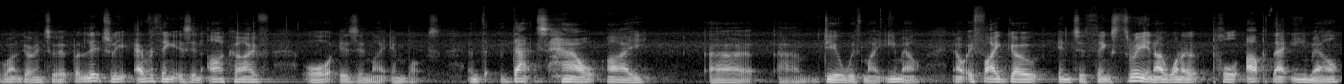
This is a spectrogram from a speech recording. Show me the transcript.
I won't go into it, but literally everything is in archive or is in my inbox, and th- that's how I uh, um, deal with my email. Now, if I go into things three and I want to pull up that email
